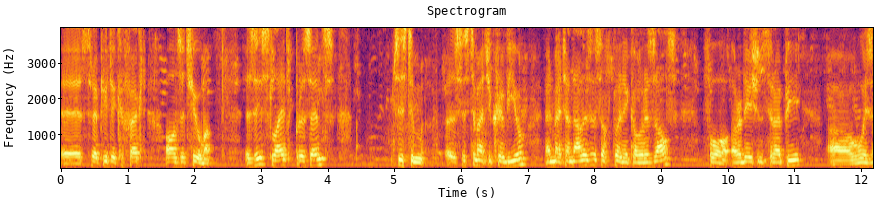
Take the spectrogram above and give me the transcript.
uh, therapeutic effect on the tumor. This slide presents system, uh, systematic review and meta-analysis of clinical results for radiation therapy uh, with,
